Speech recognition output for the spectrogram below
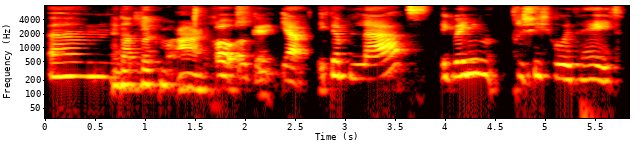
ehm, En dat lukt me aardig. Oh, oké. Ja, ik heb laat. Ik weet niet precies hoe het heet.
